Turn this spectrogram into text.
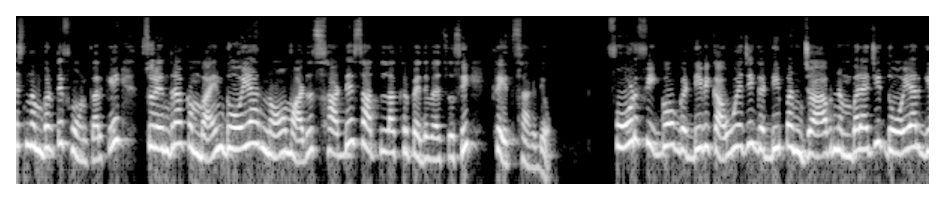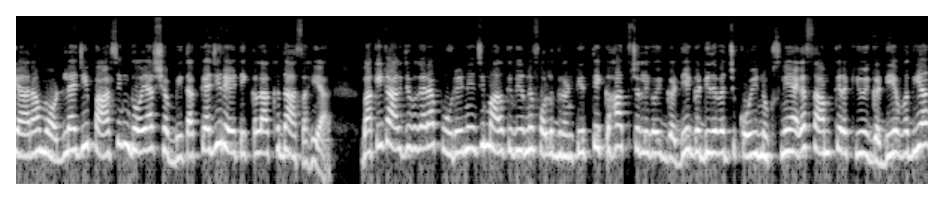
ਇਸ ਨੰਬਰ ਤੇ ਫੋਨ ਕਰਕੇ ਸੁਰਿੰਦਰਾ ਕੰਬਾਈਨ 2009 ਮਾਡਲ 7.5 ਲੱਖ ਰੁਪਏ ਦੇ ਵਿੱਚ ਤੁਸੀਂ ਖਰੀਦ ਸਕਦੇ ਹੋ। ਫੋਰਡ ਫਿਗੋ ਗੱਡੀ ਵਿਕਾਊ ਹੈ ਜੀ, ਗੱਡੀ ਪੰਜਾਬ ਨੰਬਰ ਹੈ ਜੀ 2011 ਮਾਡਲ ਹੈ ਜੀ ਪਾਸਿੰਗ 2026 ਤੱਕ ਹੈ ਜੀ ਰੇਟ 1 ਲੱਖ 10 ਹਜ਼ਾਰ। ਬਾਕੀ ਕਾਗਜ਼ ਵਗੈਰਾ ਪੂਰੇ ਨੇ ਜੀ, ਮਾਲਕ ਵੀਰ ਨੇ ਫੁੱਲ ਗਰੰਟੀ ਦਿੱਤੀ, ਇੱਕ ਹੱਥ ਚੱਲੀ ਹੋਈ ਗੱਡੀ ਹੈ, ਗੱਡੀ ਦੇ ਵਿੱਚ ਕੋਈ ਨੁਕਸ ਨਹੀਂ ਹੈਗਾ, ਸਾਂਭ ਕੇ ਰੱਖੀ ਹੋਈ ਗੱਡੀ ਹੈ, ਵਧੀਆ,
